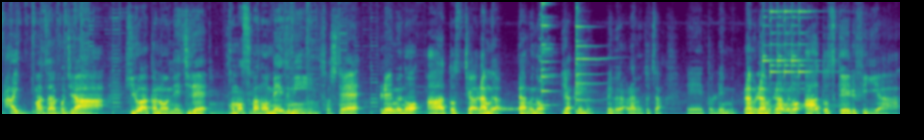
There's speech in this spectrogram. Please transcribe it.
はい。まずはこちら。ヒロアカのねじれ。このスバのめぐみ。そしてレムのアート違うラムだ。ラムのいやレム？レムラムどっちだ？えっ、ー、とレムラムラムラムのアートスケールフィギュア。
